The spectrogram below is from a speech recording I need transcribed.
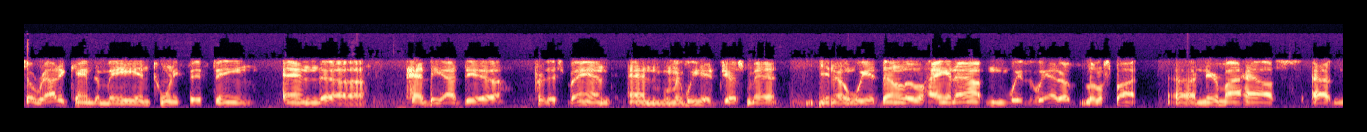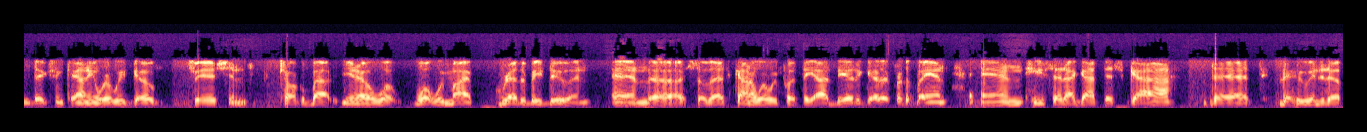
So Rowdy came to me in 2015 and uh, had the idea for this band. And I mean, we had just met. You know, we had done a little hanging out, and we we had a little spot uh, near my house out in Dickson County where we'd go fish and talk about you know what what we might rather be doing and uh so that's kind of where we put the idea together for the band and he said i got this guy that, that who ended up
